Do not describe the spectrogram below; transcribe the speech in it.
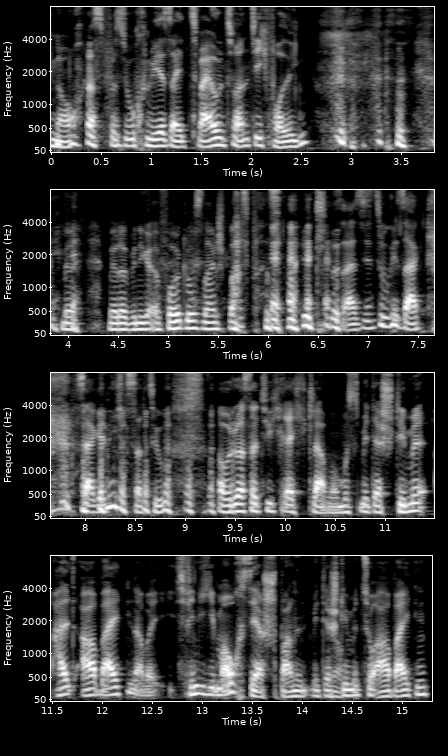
Genau, das versuchen wir seit 22 Folgen. mehr, mehr oder weniger erfolglos, nein, Spaß beiseite. das hast du zugesagt. Ich sage nichts dazu. Aber du hast natürlich recht, klar, man muss mit der Stimme halt arbeiten, aber das finde ich eben auch sehr spannend, mit der ja. Stimme zu arbeiten,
